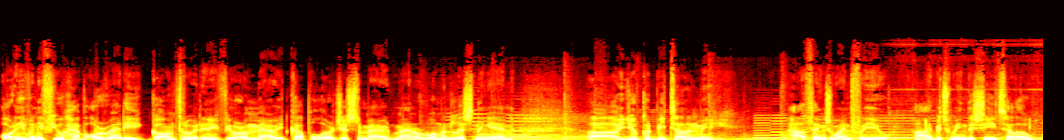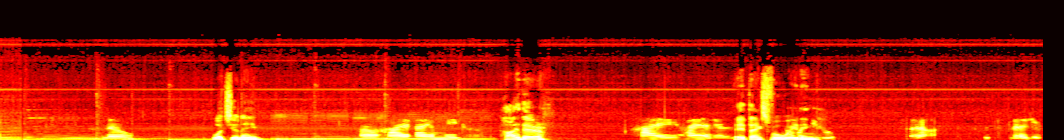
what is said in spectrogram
or even if you have already gone through it, and if you're a married couple or just a married man or woman listening in, uh, you could be telling me how things went for you. Hi, Between the Sheets. Hello. Hello. What's your name? Uh, hi, I am Megha. Hi there. Hi, hi, Anil. Hey, thanks for How are waiting. you? Uh, it's a pleasure.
